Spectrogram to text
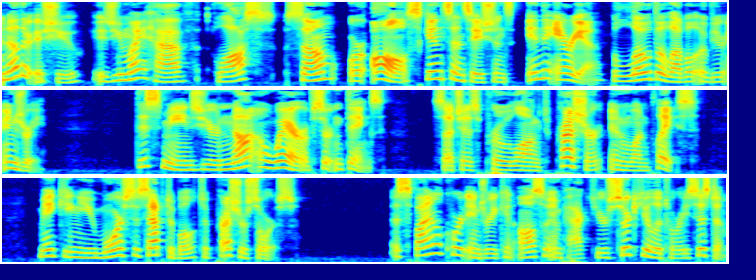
Another issue is you might have lost some or all skin sensations in the area below the level of your injury. This means you're not aware of certain things, such as prolonged pressure in one place, making you more susceptible to pressure sores. A spinal cord injury can also impact your circulatory system.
